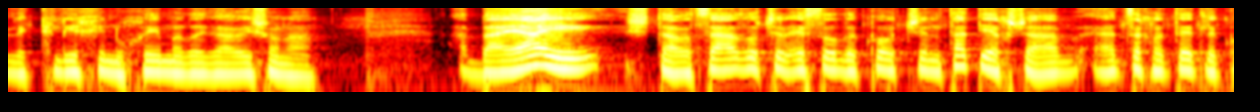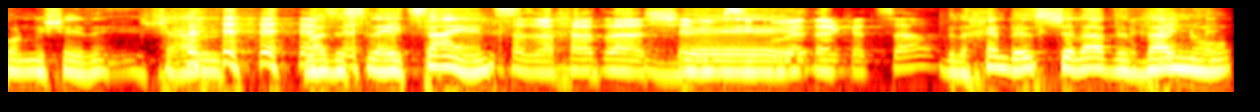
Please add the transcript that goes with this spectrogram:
לכלי חינוכי מדרגה ראשונה. הבעיה היא שאת ההרצאה הזאת של עשר דקות שנתתי עכשיו, היה צריך לתת לכל מי ששאל מה זה Slate Science. אז בחרת שם עם סיפור יותר קצר? ולכן באיזשהו שלב הבנו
